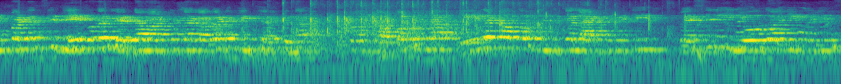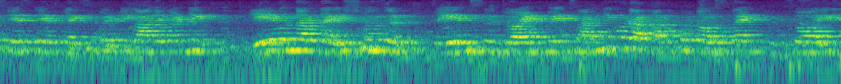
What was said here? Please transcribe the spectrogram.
ఇప్పటి నుంచి నేను కూడా చేద్దాం అనుకుంటున్నా కాబట్టి మీకు చెప్తున్నా. సో తప్పకుండా ఏదైనా ఒక ఫిజికల్ యాక్టివిటీ స్పెషలీ యోగాని ఇంట్రడ్యూస్ చేస్తే ఫ్లెక్సిబిలిటీ కానివ్వండి ఏమున్నా కూడా ఇష్యూస్ పెయిన్స్ జాయింట్ పెయిన్స్ అన్నీ కూడా తప్పకుండా వస్తాయి. సో ఇది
